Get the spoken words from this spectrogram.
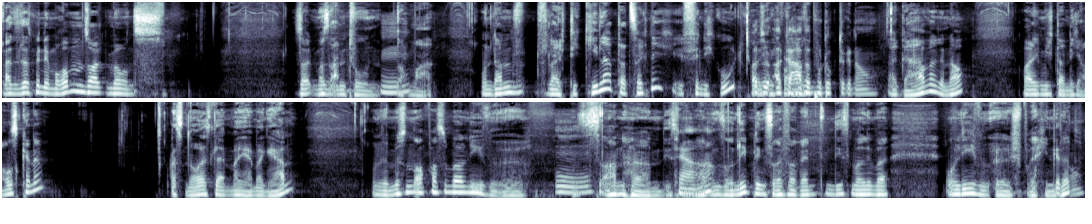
Also das mit dem Rum sollten wir uns sollten wir uns antun Mhm. nochmal. Und dann vielleicht Tequila tatsächlich, finde ich gut. Also Agave-Produkte, genau. Agave, genau, weil ich mich da nicht auskenne. Was Neues lernt man ja immer gern. Und wir müssen auch was über Olivenöl uns anhören. Diesmal Mhm. Ja. unsere Lieblingsreferentin diesmal über Olivenöl sprechen Genau. wird.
